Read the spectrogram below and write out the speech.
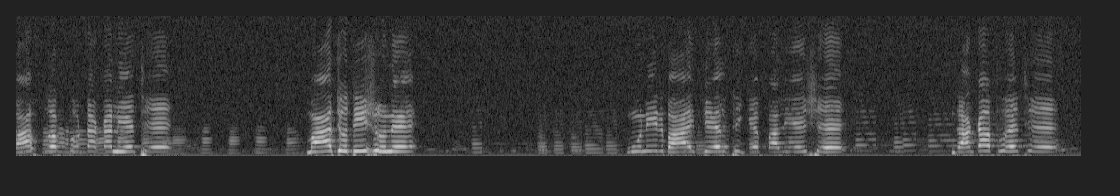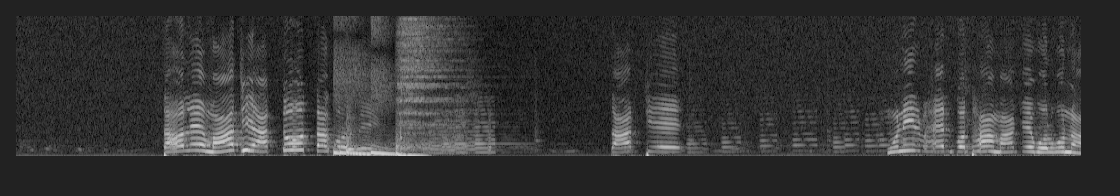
পাঁচ লক্ষ টাকা নিয়েছে। মা যদি শুনে, মুনির ভাই জেল থেকে পালিয়ে এসে ডাকাত হয়েছে, তাহলে মা যে আত্মহত্যা করবে, তার চেয়ে মুনির ভাইয়ের কথা মাকে বলব না।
